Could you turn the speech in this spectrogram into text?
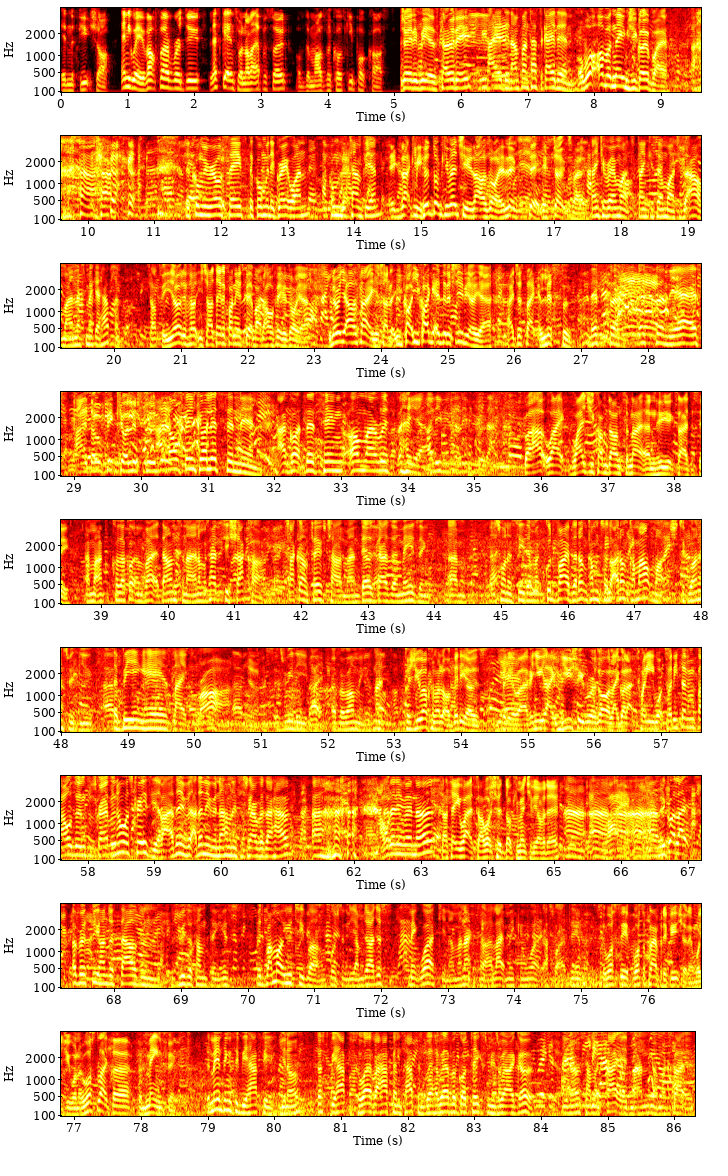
in the future. Anyway, without further ado, let's get into another episode of the Miles Mikulski podcast. Joining me is Cody. How you doing? I'm fantastic. How you doing? Well, what other names you go by? they call me real safe. They call me the great one. They call me the champion. Exactly. Hood documentary is out as well. It looks sick. It's jokes, man. Thank you very much. Thank you so much. It's out, man. Let's make it happen. Trust me. You know, you try to tell the funniest bit about the whole thing as well, yeah. You know when you're outside, you're trying to, you can't, you can't get into the studio, yeah. I just like listen. Listen, listen. Yes. I don't think you're listening. I don't think you're listening. I got the thing on my wrist. yeah, I'll leave you. I'll leave you to see that. But how, like, why did you come down tonight, and who are you excited to see? Because I got invited down tonight, and I'm excited to see Shakka, Shakka and Faith Child, man. Those guys are amazing. Um, I just want to see them. Good vibes. I don't come to. I don't come out much, to be honest with you. So being here is like raw. Yeah. It's, it's really like overwhelming. It's nice. Because you work on a lot of videos, video work, and you like YouTuber as well. Like got like 20, what, 27,000 subscribers. You know what's crazy? Like I don't even, I don't even know how many subscribers I have. Uh, I don't even know. Can I tell you why? Because I watched a documentary the other day. Uh, uh, uh, uh, we got like over 300,000 views or something. It's, but I'm not a YouTuber, unfortunately. I'm just, I just make work. You know, I'm an actor. I like making work. That's what I do. So what's the what's the plan for the future then? What do you want? To, what's like the the main thing? The main thing is to be happy. You know, just to be happy. So whatever happens, happens. Wherever God takes me is where I go. You know, so I'm excited, man. I'm excited.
